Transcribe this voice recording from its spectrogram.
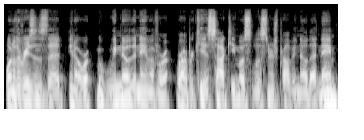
one of the reasons that you know we know the name of Robert Kiyosaki. Most listeners probably know that name.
